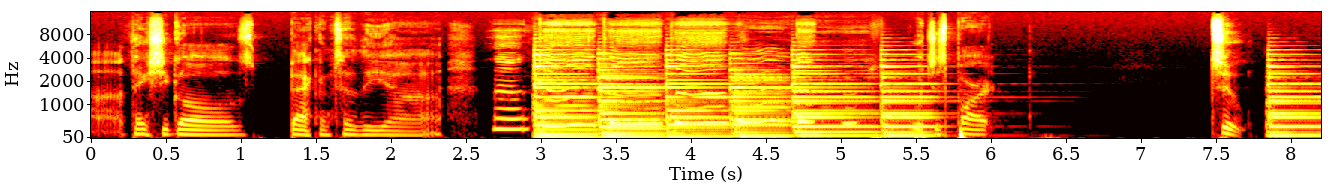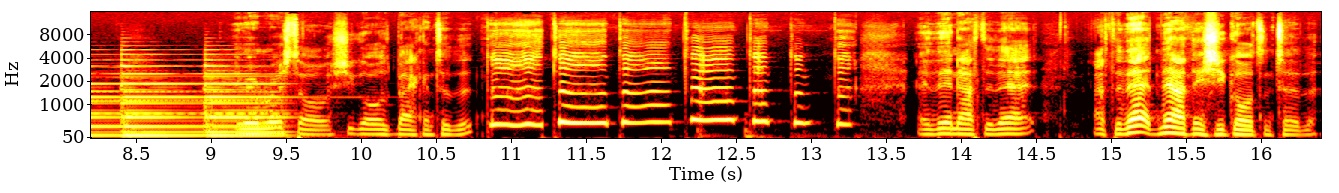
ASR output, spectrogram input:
I think she goes back into the uh, which is part two. Remember? So she goes back into the and then after that, after that, then I think she goes into the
